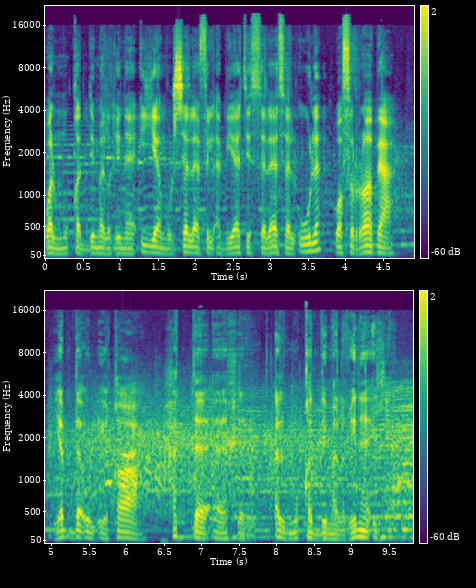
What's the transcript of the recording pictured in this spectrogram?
والمقدمة الغنائية مرسلة في الأبيات الثلاثة الأولى وفي الرابع يبدأ الإيقاع حتى آخر المقدمة الغنائية.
